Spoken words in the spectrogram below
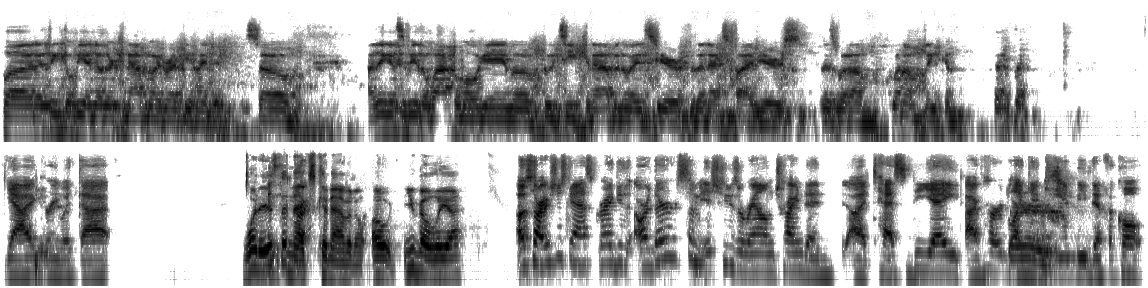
but I think there'll be another cannabinoid right behind it. So. I think it's gonna be the whack-a-mole game of boutique cannabinoids here for the next five years. Is what I'm what I'm thinking. yeah, I agree with that. What is the next cannabinoid? Oh, you go, Leah. Oh, sorry. I was just gonna ask Greg. Are there some issues around trying to uh, test D8? I've heard like it can be difficult.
